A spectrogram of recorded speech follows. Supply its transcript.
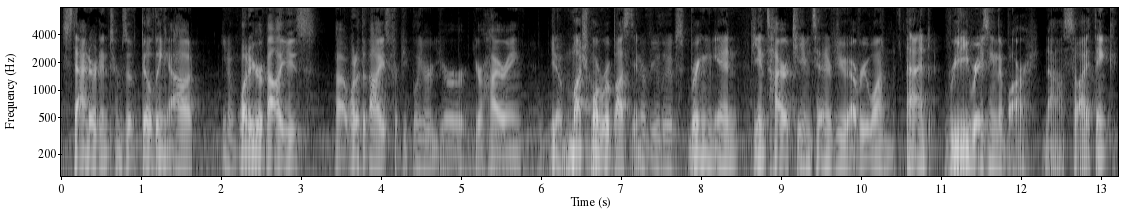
standard in terms of building out, you know, what are your values? Uh, what are the values for people you're you're you're hiring? You know, much more robust interview loops, bringing in the entire team to interview everyone and really raising the bar now. So I think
